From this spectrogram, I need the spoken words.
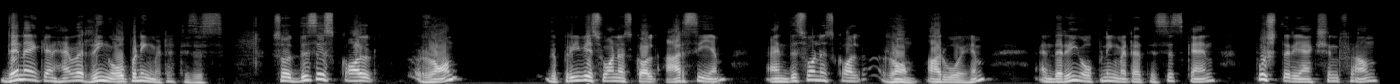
then I can have a ring opening metathesis. So, this is called ROM the previous one is called RCM and this one is called ROM, ROM and the ring opening metathesis can push the reaction from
